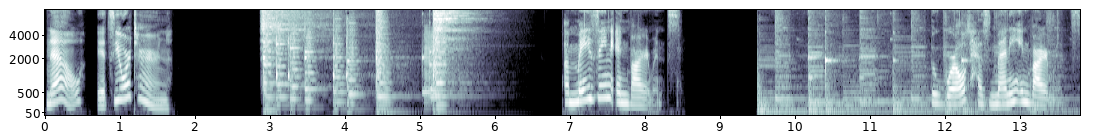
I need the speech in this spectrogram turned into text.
Now it's your turn. Amazing environments. The world has many environments.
